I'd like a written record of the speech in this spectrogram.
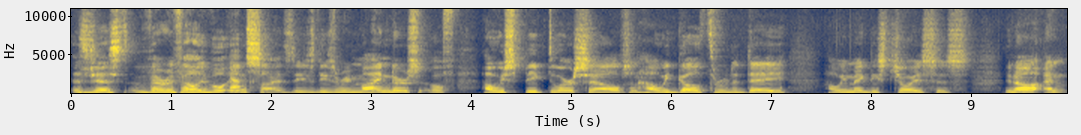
it's just very valuable yeah. insights. These these reminders of how we speak to ourselves and how we go through the day, how we make these choices. You know, and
